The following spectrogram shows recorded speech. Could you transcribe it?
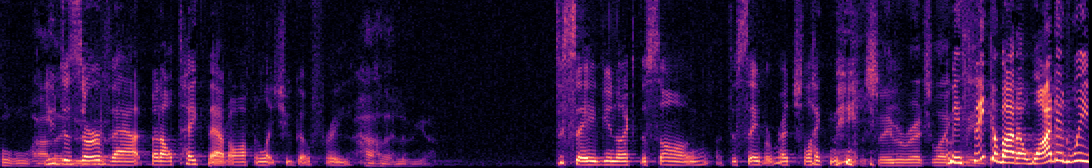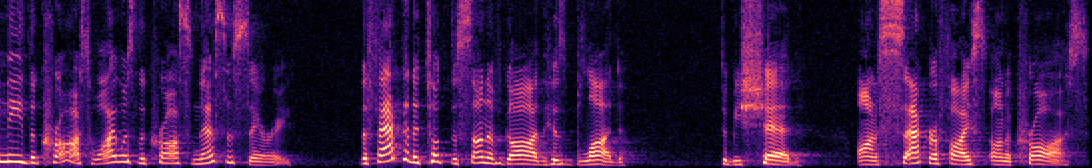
Oh, You deserve that, but I'll take that off and let you go free. Hallelujah. To save, you know, like the song, to save a wretch like me. To save a wretch like me. I mean, me. think about it. Why did we need the cross? Why was the cross necessary? The fact that it took the Son of God, his blood, to be shed on a sacrifice on a cross,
